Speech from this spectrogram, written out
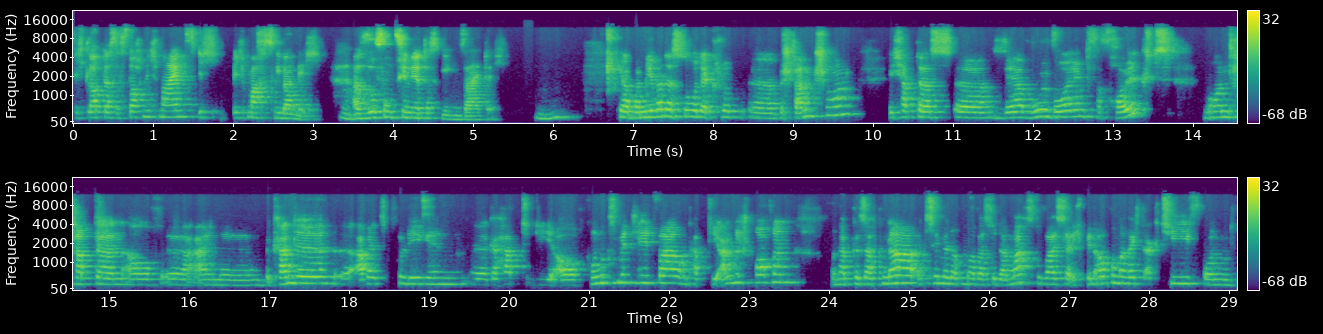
ich glaube, das ist doch nicht meins, ich, ich mache es lieber nicht. Mhm. Also so funktioniert das gegenseitig. Mhm. Ja, bei mir war das so, der Club äh, bestand schon. Ich habe das äh, sehr wohlwollend verfolgt und habe dann auch äh, eine bekannte äh, Arbeitskollegin äh, gehabt, die auch Gründungsmitglied war und habe die angesprochen und habe gesagt, na, erzähl mir doch mal, was du da machst. Du weißt ja, ich bin auch immer recht aktiv und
